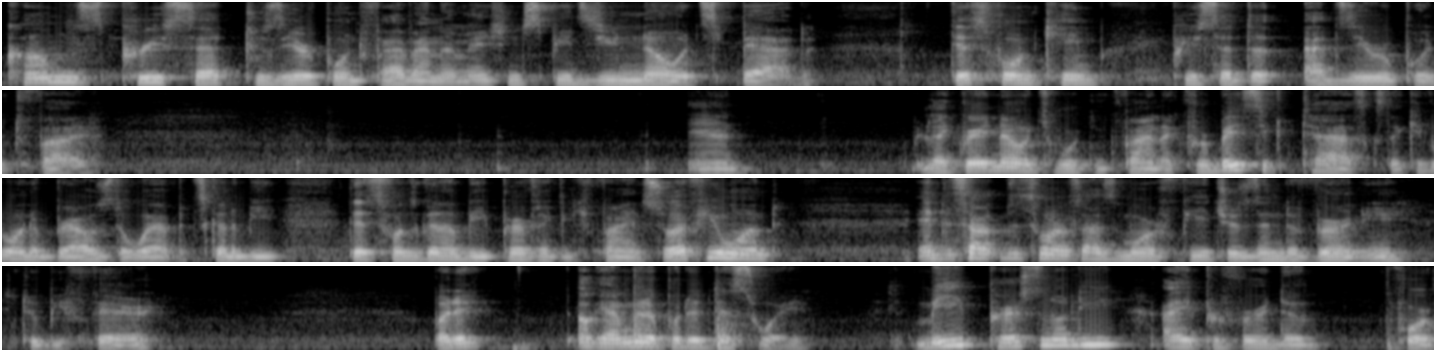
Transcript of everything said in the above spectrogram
comes preset to 0.5 animation speeds, you know it's bad. This phone came preset at 0.5. And like right now it's working fine. Like for basic tasks, like if you want to browse the web, it's gonna be this one's gonna be perfectly fine. So if you want, and this this one also has more features than the Vernee, to be fair. But if okay, I'm gonna put it this way. Me personally, I prefer the 4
